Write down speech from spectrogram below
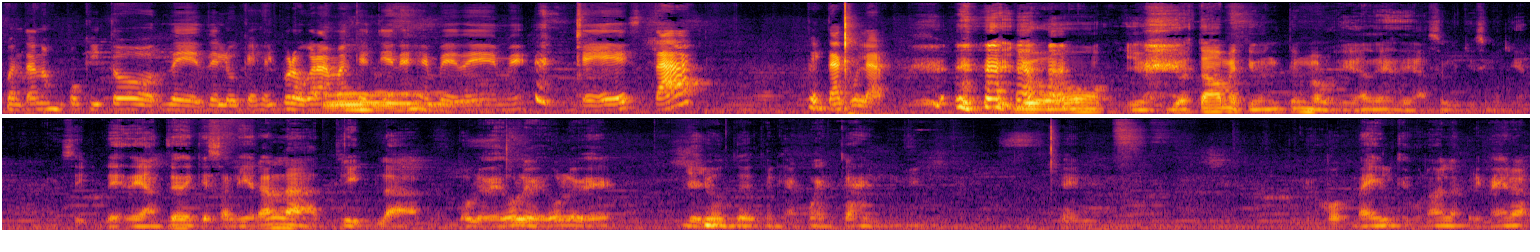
cuéntanos un poquito de, de lo que es el programa que tienes en BDM, que está espectacular. Yo, yo, yo estaba metido en tecnología desde hace muchísimo tiempo. Sí, desde antes de que saliera la, la www, ya yo te- tenía cuentas en, en- en Hotmail, que es una de las primeras.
